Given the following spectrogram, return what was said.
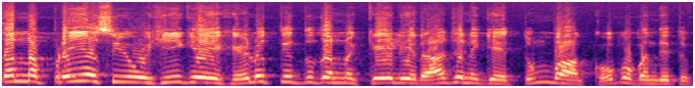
ತನ್ನ ಪ್ರೇಯಸಿಯು ಹೀಗೆ ಹೇಳುತ್ತಿದ್ದುದನ್ನು ಕೇಳಿ ರಾಜನಿಗೆ ತುಂಬಾ ಕೋಪ ಬಂದಿತು.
